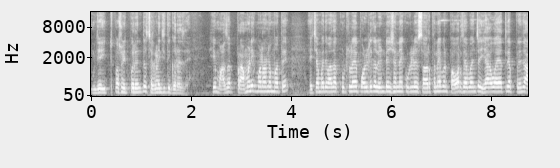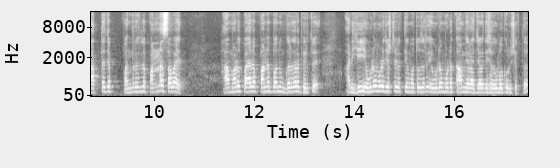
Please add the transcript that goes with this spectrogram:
म्हणजे इथपासून इथपर्यंत सगळ्यांची ती गरज आहे. हे माझं प्रामाणिकपणानं मत आहे. याच्यामध्ये माझा कुठलाही पॉलिटिकल इंटेन्शन नाही कुठलाही स्वार्थ नाही पण पवार साहेबांच्या या वयातल्या म्हणजे आत्ताच्या पंधरातल्या पन्नास सभा आहेत. हा माणूस पायाला पानं पानं गरगरा आहे आणि हे एवढं मोठं ज्येष्ठ व्यक्तिमत्व जर एवढं मोठं काम या राज्यावर देशात उभं करू शकतं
